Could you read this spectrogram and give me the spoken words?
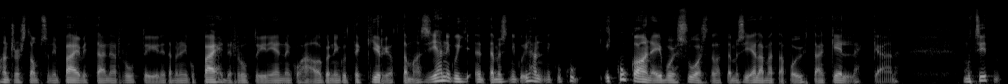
Hunter. Thompsonin päivittäinen rutiini, tämmöinen niin kuin päihderutiini ennen kuin hän alkoi niin kuin te kirjoittamaan. Siis ihan, niin kuin, niin kuin, ihan niin kuin, kukaan ei voi suositella tämmöisiä elämäntapoja yhtään kellekään. Mutta sitten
